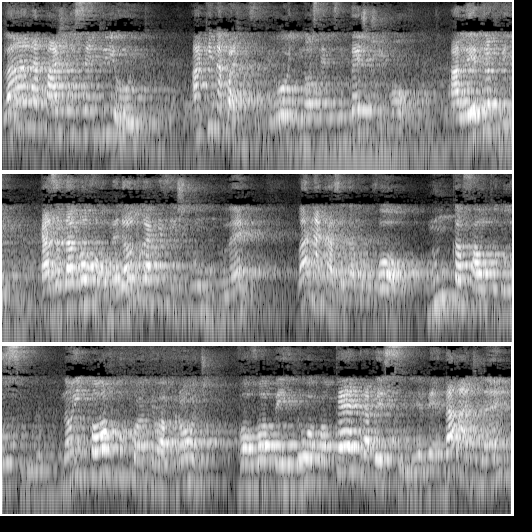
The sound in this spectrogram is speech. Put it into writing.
Lá na página 108. Aqui na página 108, nós temos um textinho, ó. A letra V. Casa da vovó. O melhor lugar que existe no mundo, né? Lá na casa da vovó, nunca falta doçura. Não importa o quanto eu apronte, vovó perdoa qualquer travessura. É verdade, né?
